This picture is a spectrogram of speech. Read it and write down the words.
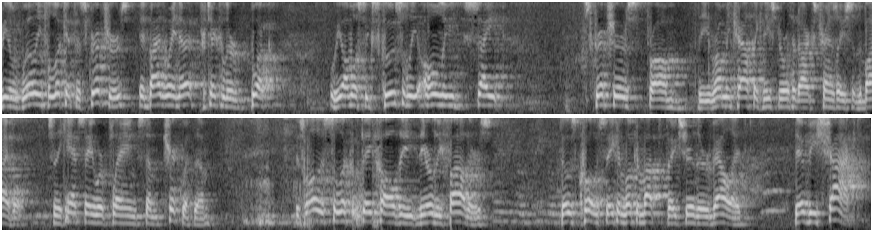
be willing to look at the scriptures. And by the way, in that particular book, we almost exclusively only cite scriptures from the Roman Catholic and Eastern Orthodox translations of the Bible. So they can't say we're playing some trick with them. As well as to look at what they call the, the early fathers. Those quotes, they can look them up to make sure they're valid. They'd be shocked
